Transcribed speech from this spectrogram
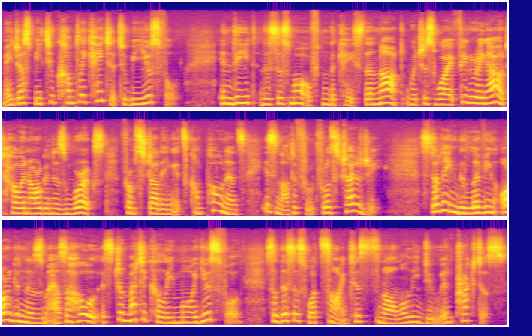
may just be too complicated to be useful. Indeed, this is more often the case than not, which is why figuring out how an organism works from studying its components is not a fruitful strategy. Studying the living organism as a whole is dramatically more useful, so this is what scientists normally do in practice.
